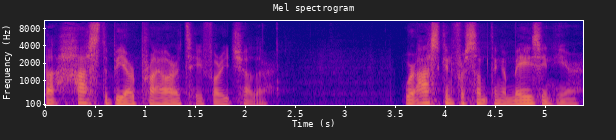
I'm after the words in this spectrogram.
That has to be our priority for each other. We're asking for something amazing here,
